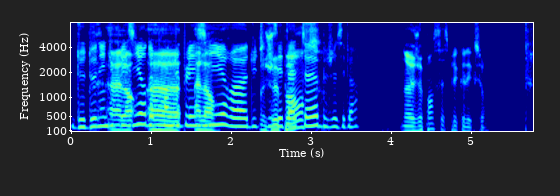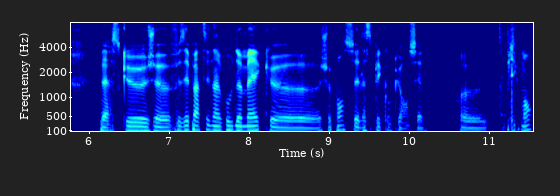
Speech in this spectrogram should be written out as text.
De donner du Alors, plaisir, de prendre euh, du plaisir, euh, d'utiliser ta tub, je sais pas. Non, je pense l'aspect collection. Parce que je faisais partie d'un groupe de mecs, euh, je pense, c'est l'aspect concurrentiel, euh, typiquement,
